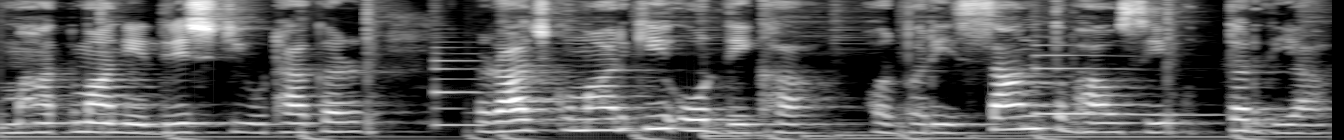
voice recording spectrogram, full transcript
महात्मा ने दृष्टि उठाकर राजकुमार की ओर देखा और बड़े शांत भाव से उत्तर दिया,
